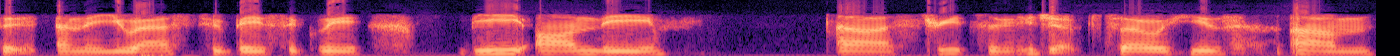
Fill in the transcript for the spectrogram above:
the and the U.S. to basically be on the uh, streets of Egypt. So he's um,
